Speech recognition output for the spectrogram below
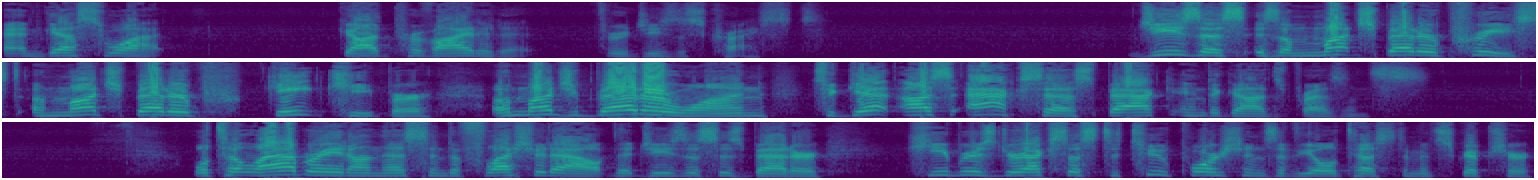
And guess what? God provided it through Jesus Christ. Jesus is a much better priest, a much better gatekeeper, a much better one to get us access back into God's presence. Well, to elaborate on this and to flesh it out that Jesus is better, Hebrews directs us to two portions of the Old Testament scripture.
